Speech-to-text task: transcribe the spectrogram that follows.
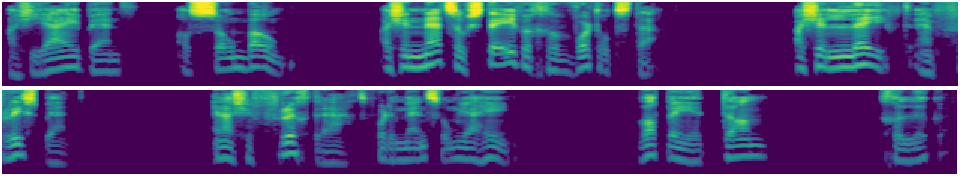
als jij bent als zo'n boom. Als je net zo stevig geworteld staat. Als je leeft en fris bent. En als je vrucht draagt voor de mensen om je heen. Wat ben je dan gelukkig?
